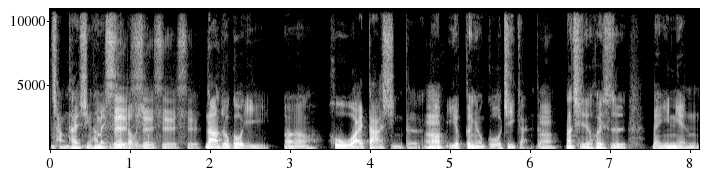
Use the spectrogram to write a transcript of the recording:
常态性，它每个月都有。是是是，是。那如果以呃户外大型的，然后又更有国际感的，嗯、那其实会是每一年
